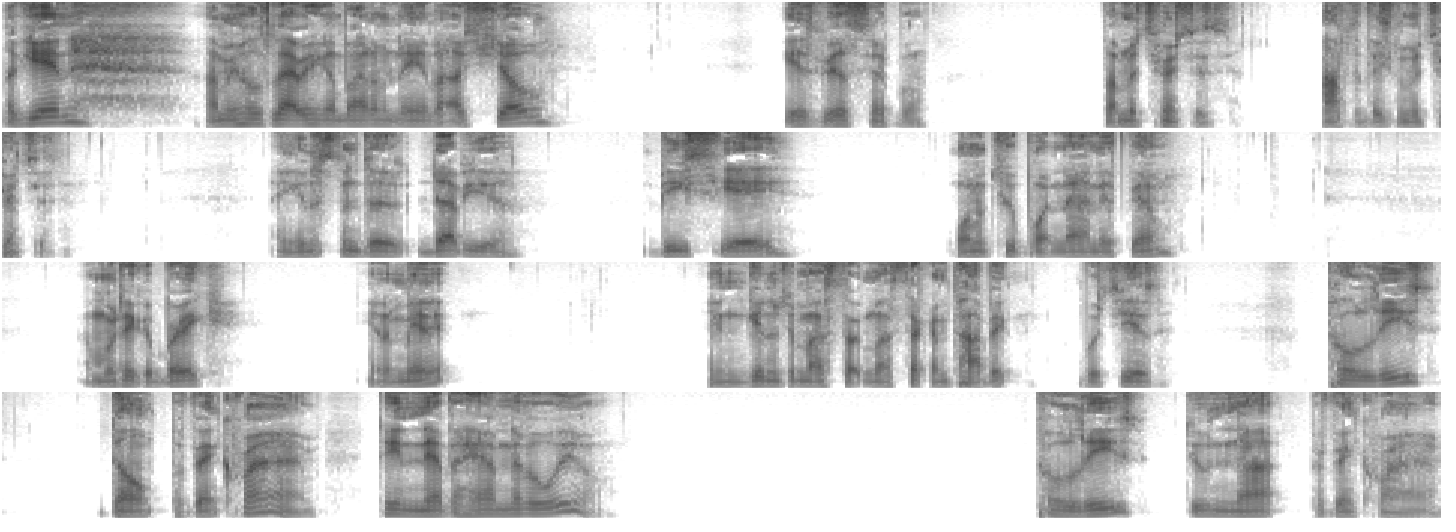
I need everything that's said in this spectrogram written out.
Again, I'm your host, Larry Higginbottom. The name of our show is real simple. From the trenches, observation from the trenches. And you listen to WBCA 102.9 FM. I'm going to take a break in a minute and get into my, my second topic, which is police don't prevent crime. They never have, never will. Police do not prevent crime.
